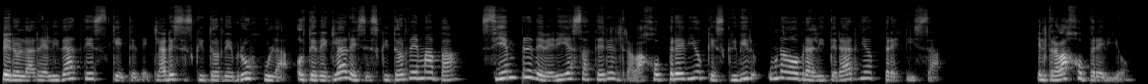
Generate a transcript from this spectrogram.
Pero la realidad es que te declares escritor de brújula o te declares escritor de mapa, siempre deberías hacer el trabajo previo que escribir una obra literaria precisa. El trabajo previo,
